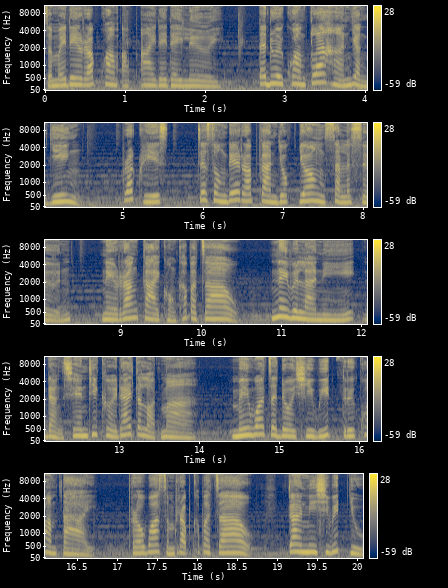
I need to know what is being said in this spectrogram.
จะไม่ได้รับความอับอายใด ๆ เลย แต่ด้วยความกล้าหาญอย่างยิ่ง พระคริสต์จะทรงได้รับการยกย่องสรรเสริญในร่างกายของข้าพเจ้า ในเวลานี้ดังเช่นที่เคยได้ตลอดมา ไม่ว่าจะโดยชีวิตหรือความตาย เพราะว่าสำหรับข้าพเจ้า การมีชีวิตอยู่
